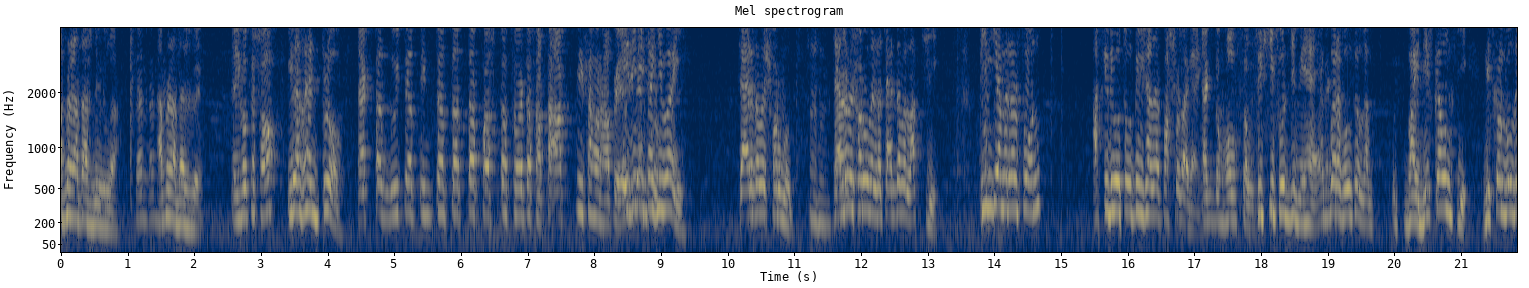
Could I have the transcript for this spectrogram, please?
আপনার হাতে আসবে এগুলা। আপনার আসবে। এই হচ্ছে সব? ইলেভেন প্রো একটা দুইটা তিনটা চারটা পাঁচটা ছয়টা সাতটা আট পিস আমার হাতে। এই জিনিসটা কি ভাই? চার শরবত। চার শরবত এটা চার দামে লাচ্ছি। তিন ক্যামেরার ফোন আজকে দিব চৌত্রিশ হাজার পাঁচশো টাকায়। একদম হোলসেল সিক্সটি ফোর জিবি হ্যাঁ একবারে হোলসেল দাম। ভাই ডিসকাউন্ট কি? ডিসকাউন্ট বলতে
